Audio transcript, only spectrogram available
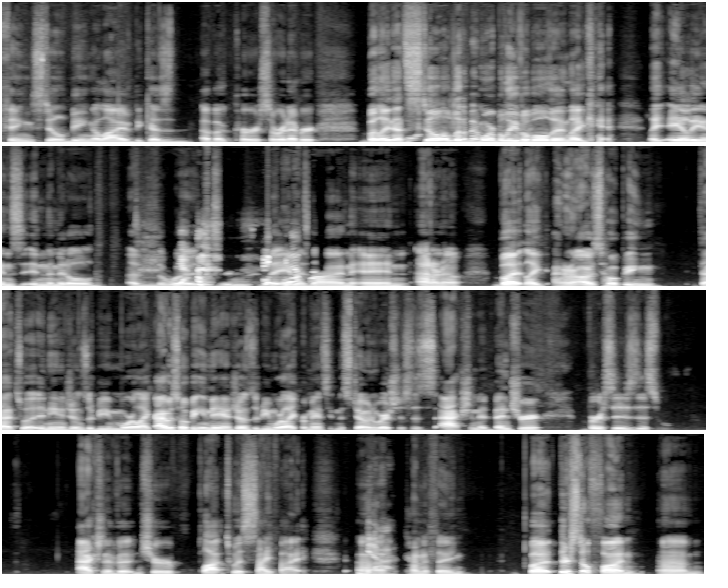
things still being alive because of a curse or whatever but like that's Yeah. still a little bit more believable than like like aliens in the middle of the Yeah. woods in the Yeah. amazon and i don't know but like i don't know i was hoping that's what indiana jones would be more like i was hoping indiana jones would be more like romancing the stone where it's just this action adventure versus this action adventure plot twist sci-fi uh, Yeah. kind of thing but they're still fun um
